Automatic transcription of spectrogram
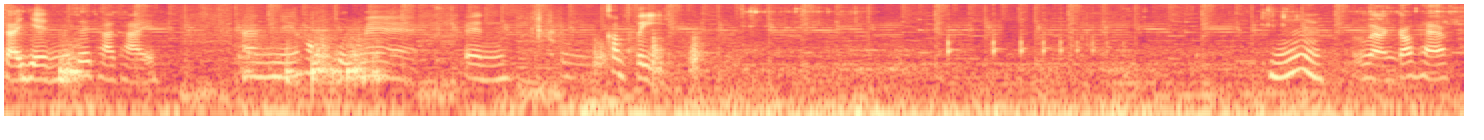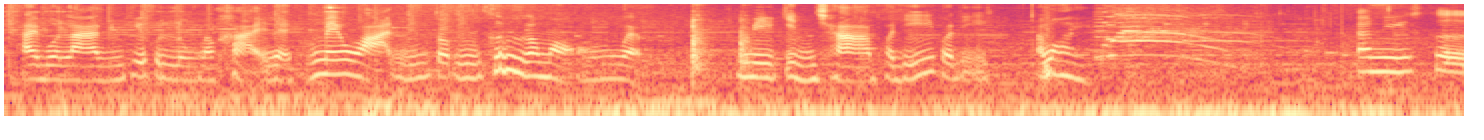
ชาเย็นไม่ใช่ชาไทย อันนี้ของคุณแม่เป็นคาเฟ่อืมเหมือนกาแฟไทยโบราณที่คุณลุงเราขายเลย ไม่หวานจนขึ้นสมองแบบมีกลิ่นชาพอดีพอดี อร่อยอั นนี้คือ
